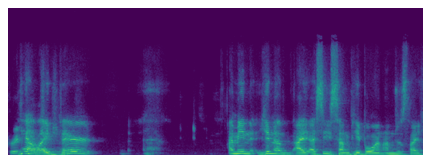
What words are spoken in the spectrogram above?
Great yeah like they're i mean you know I, I see some people and i'm just like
